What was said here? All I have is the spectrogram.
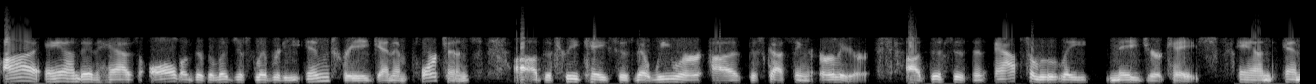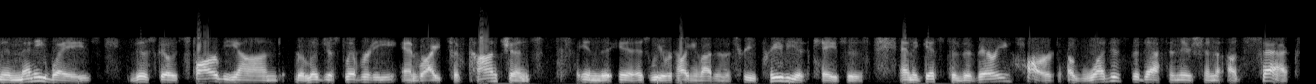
uh, and it has all of the religious liberty intrigue and importance uh, of the three cases that we were uh, discussing earlier. Uh, this is an absolutely major case, and and in many ways, this goes far beyond religious liberty and rights of conscience. In the, as we were talking about in the three previous cases, and it gets to the very heart of what is the definition of sex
